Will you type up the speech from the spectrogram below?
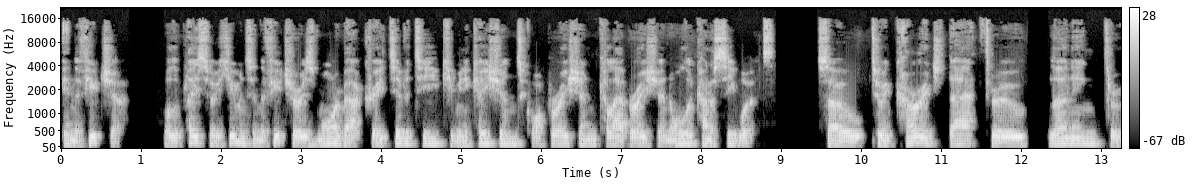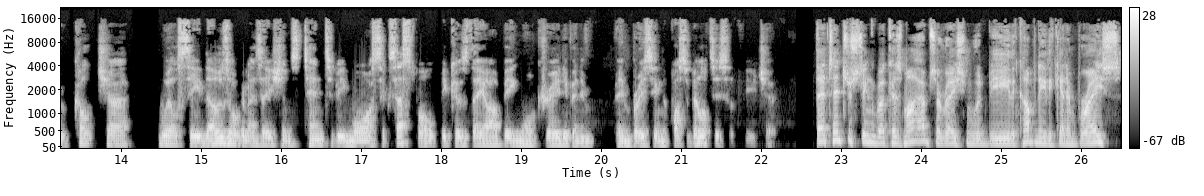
in the future? Well, the place for humans in the future is more about creativity, communications, cooperation, collaboration, all the kind of C words. So, to encourage that through learning, through culture, we'll see those organizations tend to be more successful because they are being more creative and em- embracing the possibilities of the future. That's interesting because my observation would be the company that can embrace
